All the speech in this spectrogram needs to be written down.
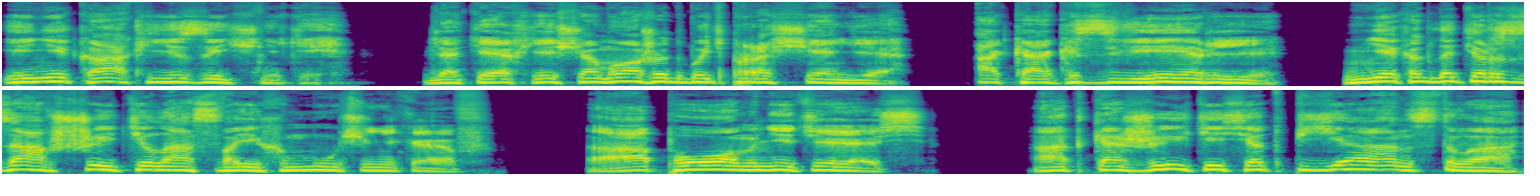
и не как язычники. Для тех еще может быть прощение, а как звери, некогда терзавшие тела своих мучеников. Опомнитесь! Откажитесь от пьянства,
